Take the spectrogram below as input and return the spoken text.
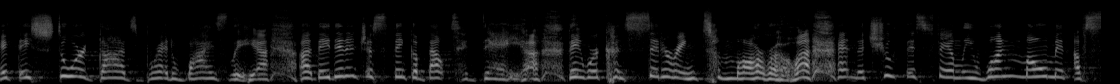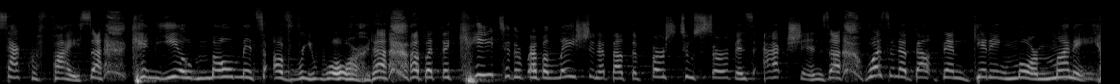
if they steward God's bread wisely, uh, uh, they didn't just think about today, uh, they were considering tomorrow. Uh, and the truth is, family, one moment of sacrifice uh, can yield moments of reward. but the key to the revelation about the first two servants' actions wasn't about them getting more money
